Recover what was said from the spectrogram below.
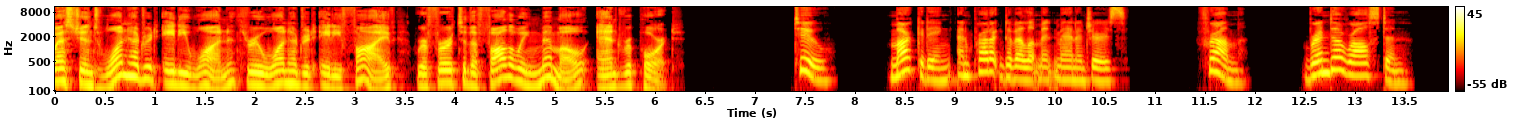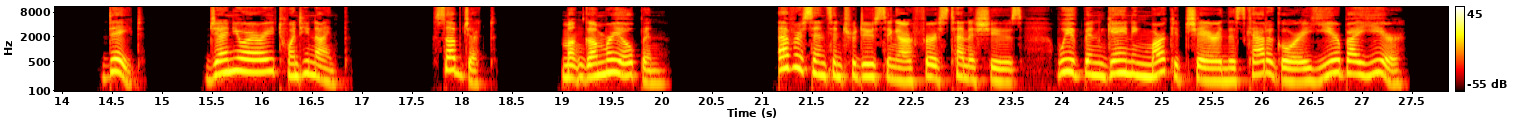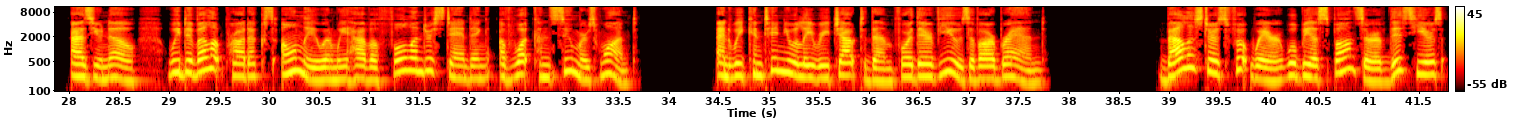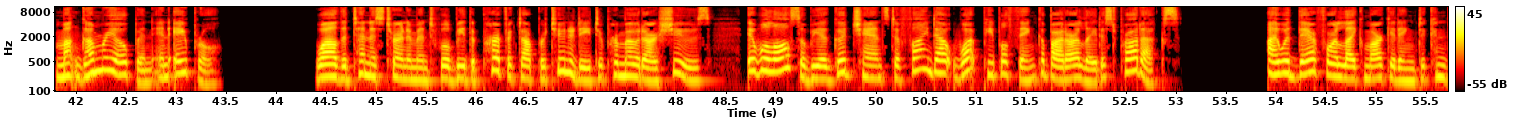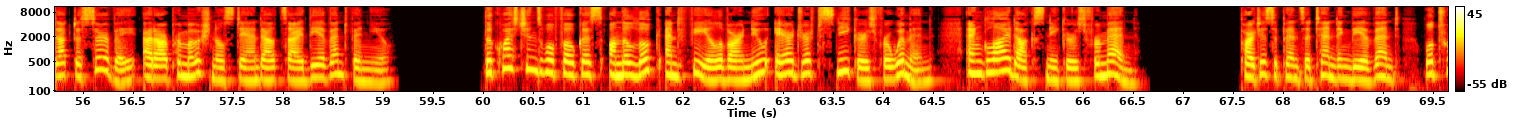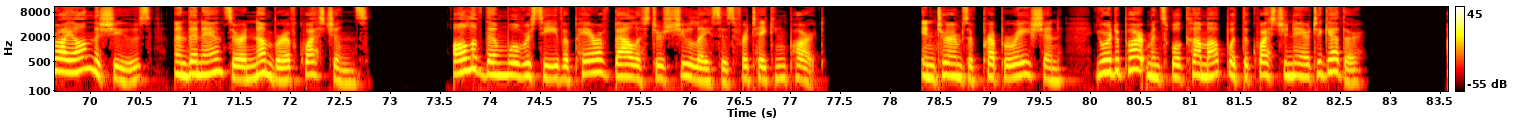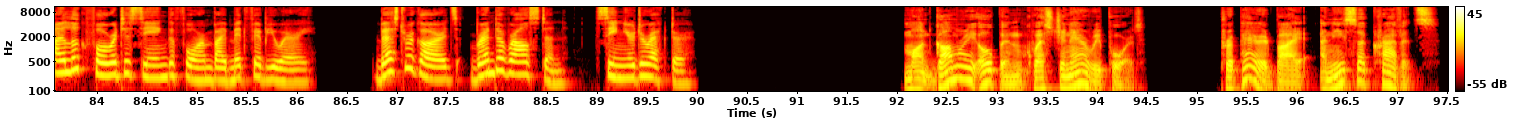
Questions 181 through 185 refer to the following memo and report. 2. Marketing and Product Development Managers. From Brenda Ralston. Date January 29th. Subject Montgomery Open. Ever since introducing our first tennis shoes, we have been gaining market share in this category year by year. As you know, we develop products only when we have a full understanding of what consumers want. And we continually reach out to them for their views of our brand. Ballister's Footwear will be a sponsor of this year's Montgomery Open in April. While the tennis tournament will be the perfect opportunity to promote our shoes, it will also be a good chance to find out what people think about our latest products. I would therefore like marketing to conduct a survey at our promotional stand outside the event venue. The questions will focus on the look and feel of our new Airdrift sneakers for women and Glidox sneakers for men. Participants attending the event will try on the shoes and then answer a number of questions. All of them will receive a pair of Ballister's shoelaces for taking part. In terms of preparation, your departments will come up with the questionnaire together. I look forward to seeing the form by mid February. Best regards, Brenda Ralston, Senior Director. Montgomery Open Questionnaire Report. Prepared by Anissa Kravitz.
